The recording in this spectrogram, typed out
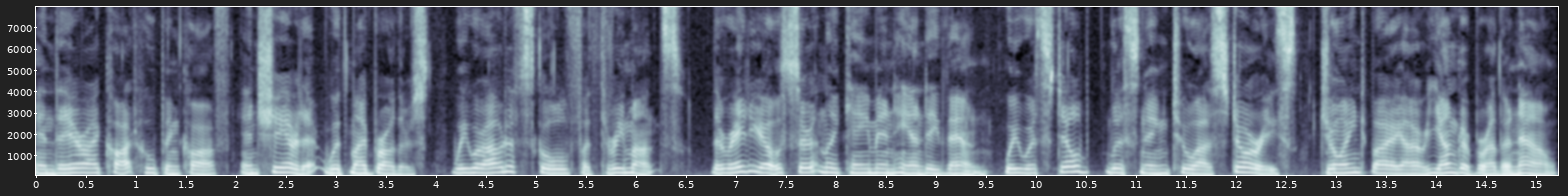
and there I caught whooping cough and shared it with my brothers. We were out of school for three months. The radio certainly came in handy then. We were still listening to our stories, joined by our younger brother now.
